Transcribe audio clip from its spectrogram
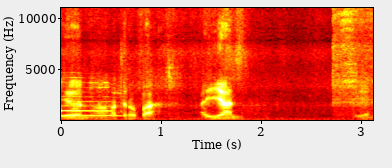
Ayun mga katropa. Ayan. Ayan.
